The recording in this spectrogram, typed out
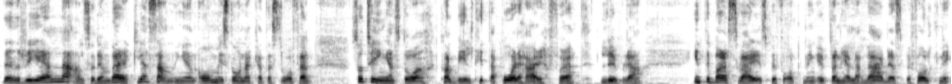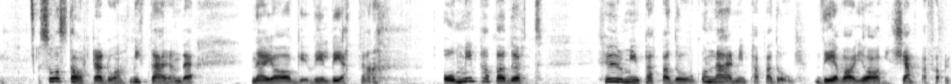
den reella, alltså den verkliga sanningen om Estonia-katastrofen så tvingas då Carl Bildt hitta på det här för att lura inte bara Sveriges befolkning utan hela världens befolkning. Så startar då mitt ärende när jag vill veta om min pappa dött, hur min pappa dog och när min pappa dog. Det är vad jag kämpar för.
